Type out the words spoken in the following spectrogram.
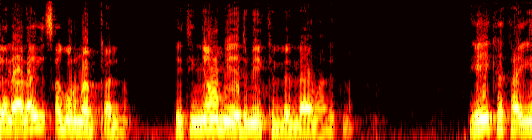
ገላ ላይ ጸጉር መብቀል ነው። የትኛውም የእድሜ ክልል ላይ ማለት ነው። ይሄ ከታየ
